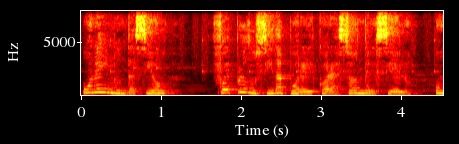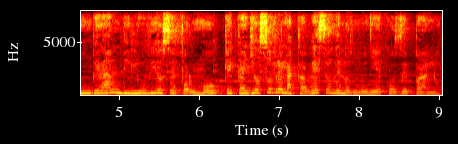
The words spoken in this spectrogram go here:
Una inundación fue producida por el corazón del cielo. Un gran diluvio se formó que cayó sobre la cabeza de los muñecos de palo.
